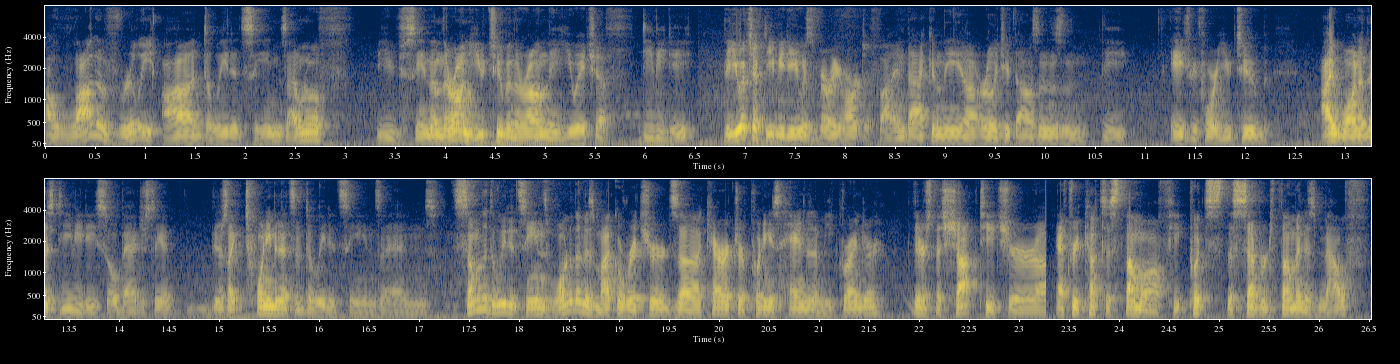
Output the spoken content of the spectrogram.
a lot of really odd deleted scenes. I don't know if you've seen them. They're on YouTube and they're on the UHF DVD. The UHF DVD was very hard to find back in the uh, early 2000s and the age before YouTube. I wanted this DVD so bad just to get. There's like 20 minutes of deleted scenes, and some of the deleted scenes, one of them is Michael Richards' uh, character putting his hand in a meat grinder. There's the shop teacher, uh, after he cuts his thumb off, he puts the severed thumb in his mouth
